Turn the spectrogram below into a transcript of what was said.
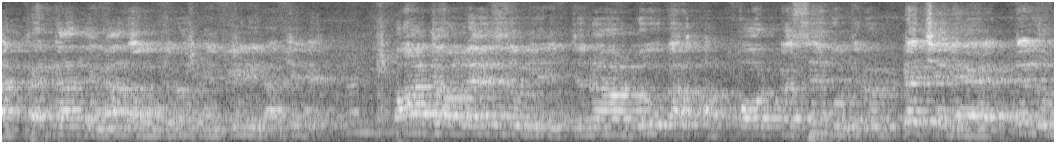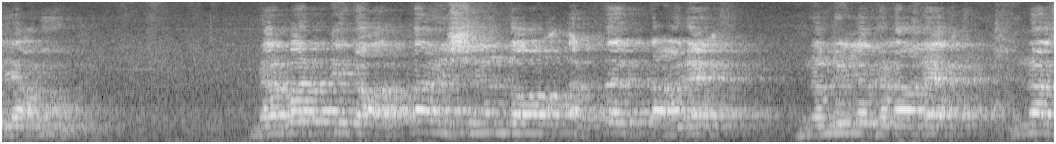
အထက်ကသင်္ကန်းစာကိုကျွန်တော်သင်ပေးနေတာဖြစ်တယ်ဘာကြောင့်လဲဆိုရင်ကျွန်တော်တို့ကအပေါ်တစ်ဆင့်ကိုကျွန်တော်တက်ချင်တယ်တက်လို့မရဘူးနံပါတ်1ကတန်ရှင်းသောအသက်တာနဲ့ နမိတ်လက္ခဏာနဲ့နတ်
